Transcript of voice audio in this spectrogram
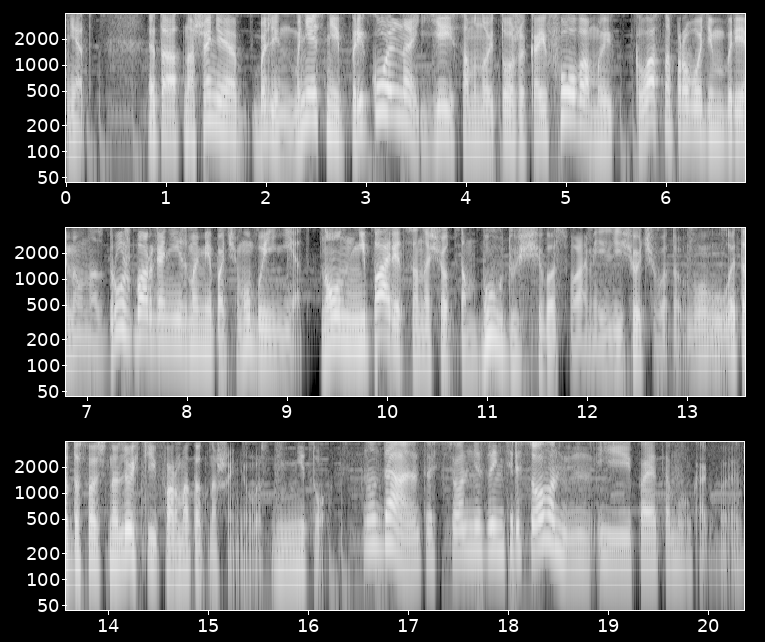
Нет. Это отношения, блин, мне с ней прикольно, ей со мной тоже кайфово, мы классно проводим время, у нас дружба организмами, почему бы и нет. Но он не парится насчет там будущего с вами или еще чего-то. Ну, Это достаточно легкий формат отношений у вас, не то. Ну да, то есть он не заинтересован, и поэтому как бы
